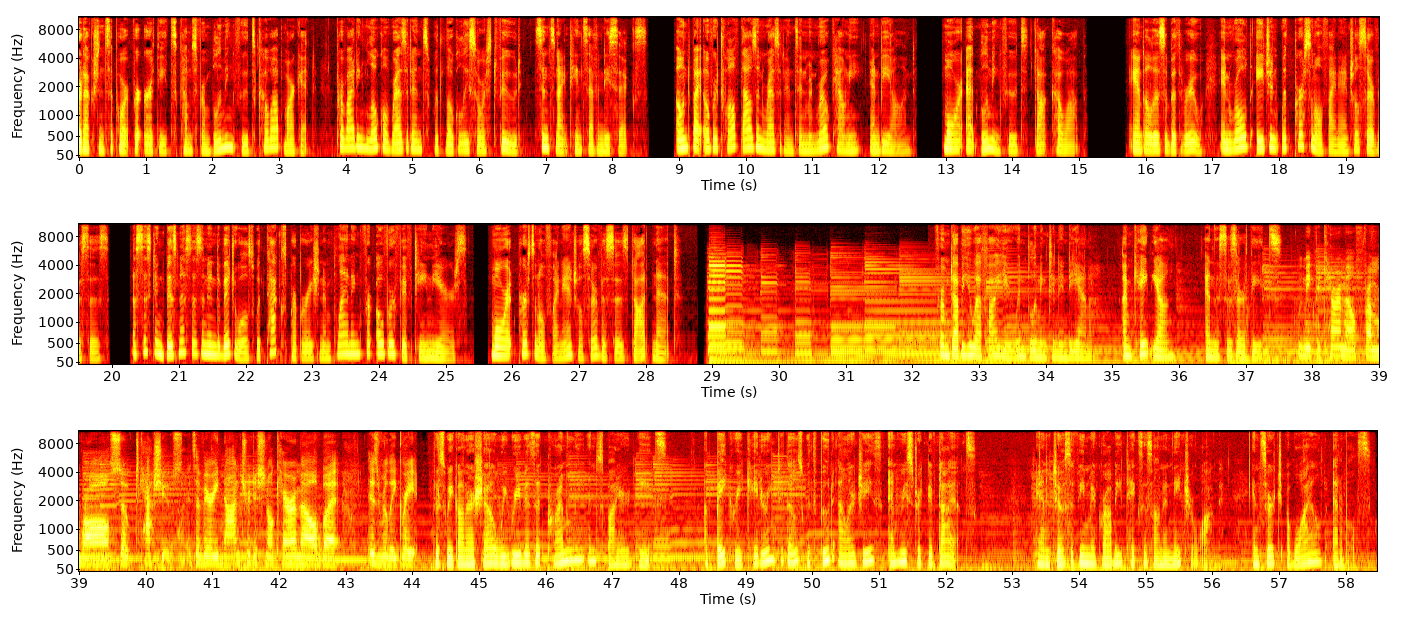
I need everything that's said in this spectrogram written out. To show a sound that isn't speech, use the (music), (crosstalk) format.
Production support for Earth Eats comes from Blooming Foods Co op Market, providing local residents with locally sourced food since 1976. Owned by over 12,000 residents in Monroe County and beyond. More at bloomingfoods.coop. And Elizabeth Rue, enrolled agent with Personal Financial Services, assisting businesses and individuals with tax preparation and planning for over 15 years. More at personalfinancialservices.net. From WFIU in Bloomington, Indiana, I'm Kate Young, and this is Earth Eats. We make the caramel from raw soaked cashews. It's a very non traditional caramel, but is really great. This week on our show, we revisit Primally Inspired Eats, a bakery catering to those with food allergies and restrictive diets. And Josephine McRobbie takes us on a nature walk in search of wild edibles.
